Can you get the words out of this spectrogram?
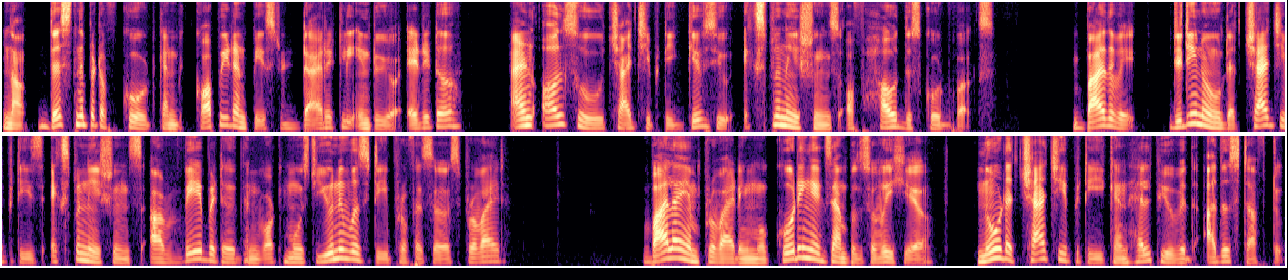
Now, this snippet of code can be copied and pasted directly into your editor and also ChatGPT gives you explanations of how this code works. By the way, did you know that ChatGPT's explanations are way better than what most university professors provide? While I am providing more coding examples over here, know that ChatGPT can help you with other stuff too.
